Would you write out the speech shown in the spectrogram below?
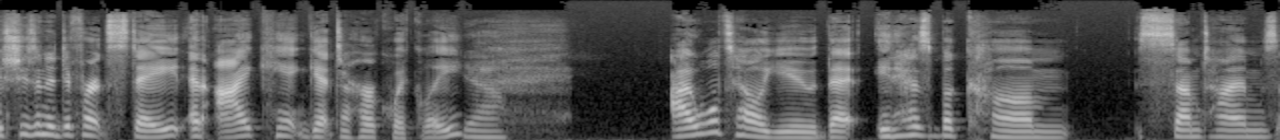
she's in a different state, and I can't get to her quickly. Yeah. I will tell you that it has become sometimes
